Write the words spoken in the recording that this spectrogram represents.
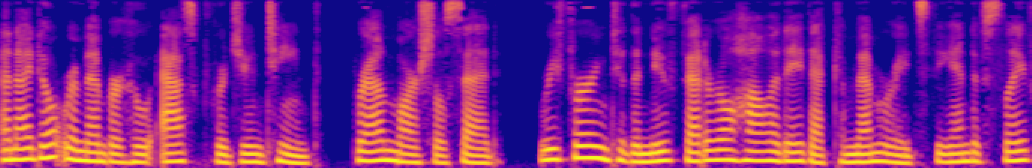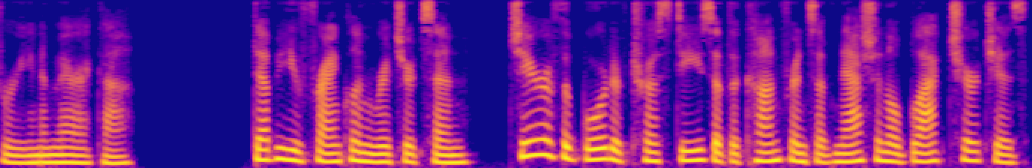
and I don't remember who asked for Juneteenth, Browne-Marshall said, referring to the new federal holiday that commemorates the end of slavery in America. W. Franklin Richardson, chair of the Board of Trustees of the Conference of National Black Churches,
